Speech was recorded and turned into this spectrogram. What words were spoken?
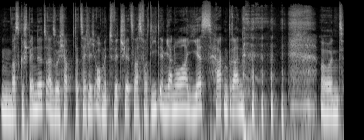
was gespendet. Also ich habe tatsächlich auch mit Twitch jetzt was verdient im Januar. Yes, Haken dran. und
